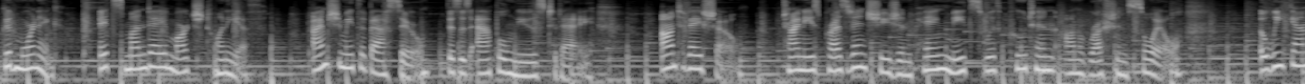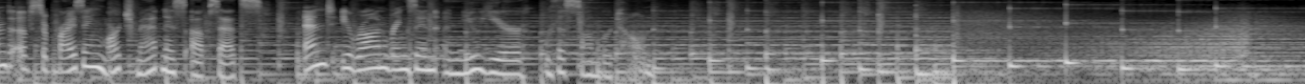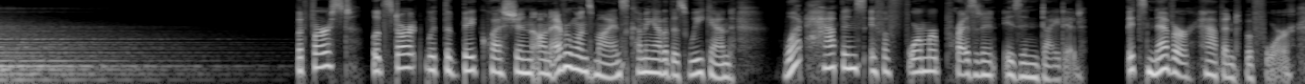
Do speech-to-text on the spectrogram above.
Good morning. It's Monday, March 20th. I'm Shamita Basu. This is Apple News Today. On today's show, Chinese President Xi Jinping meets with Putin on Russian soil. A weekend of surprising March Madness upsets. And Iran rings in a new year with a somber tone. But first, let's start with the big question on everyone's minds coming out of this weekend what happens if a former president is indicted? It's never happened before.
